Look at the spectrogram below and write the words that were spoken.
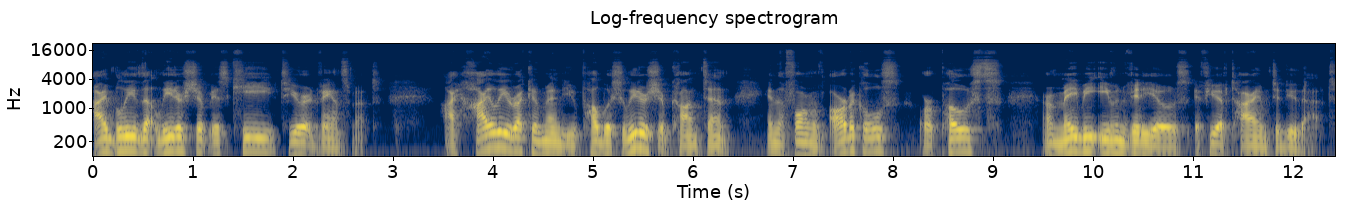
I believe that leadership is key to your advancement. I highly recommend you publish leadership content in the form of articles or posts or maybe even videos if you have time to do that.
